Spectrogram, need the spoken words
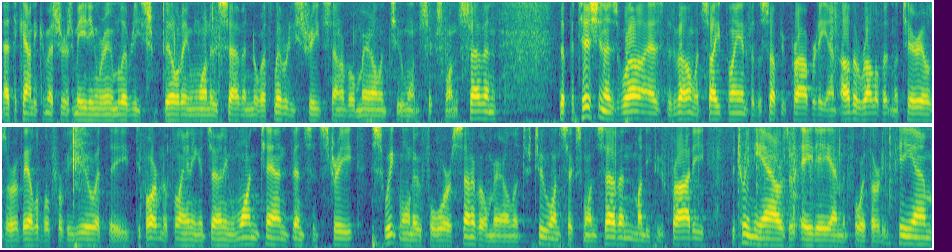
at the County Commissioners Meeting Room, Liberty Building, 107 North Liberty Street, Centerville, Maryland, 21617. The petition, as well as the development site plan for the subject property and other relevant materials are available for review at the Department of Planning and Zoning, 110 Vincent Street, Suite 104, Centerville, Maryland, 21617, Monday through Friday, between the hours of 8 a.m. and 4:30 p.m.,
